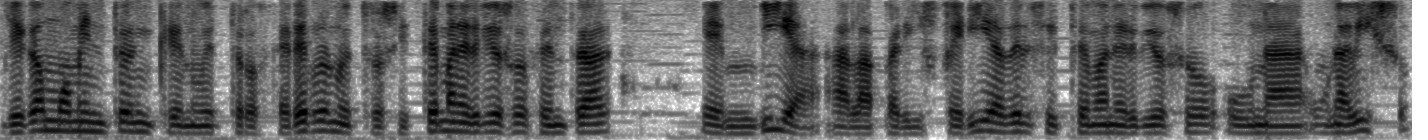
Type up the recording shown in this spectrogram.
llega un momento en que nuestro cerebro, nuestro sistema nervioso central, envía a la periferia del sistema nervioso una, un aviso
